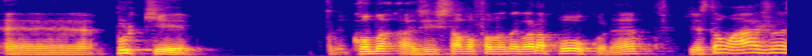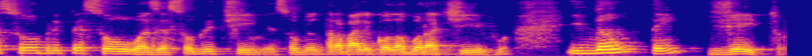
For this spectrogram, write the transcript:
É, porque, como a gente estava falando agora há pouco, né? Gestão ágil é sobre pessoas, é sobre time, é sobre um trabalho colaborativo. E não tem jeito,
